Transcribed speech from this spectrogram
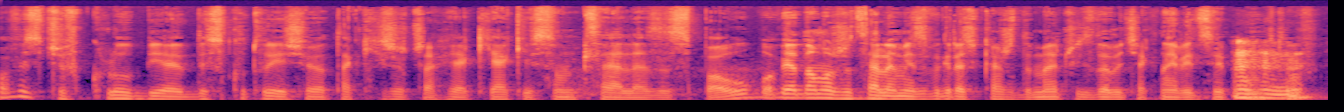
Powiedz, czy w klubie dyskutuje się o takich rzeczach, jak jakie są cele zespołu? Bo wiadomo, że celem jest wygrać każdy mecz i zdobyć jak najwięcej Mhm. punktów.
